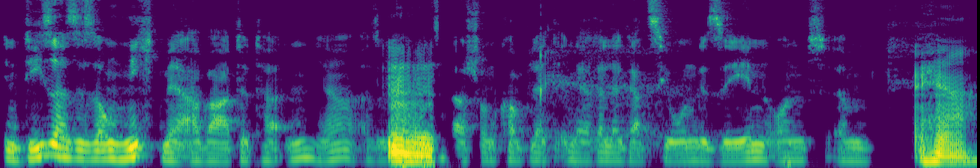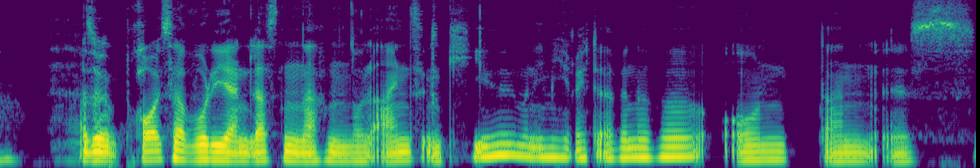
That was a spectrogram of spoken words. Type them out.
in dieser Saison nicht mehr erwartet hatten. Ja, also wir mhm. haben uns da schon komplett in der Relegation gesehen und ähm, ja. Also Preußer wurde ja entlassen nach dem 0-1 in Kiel, wenn ich mich recht erinnere. Und dann ist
